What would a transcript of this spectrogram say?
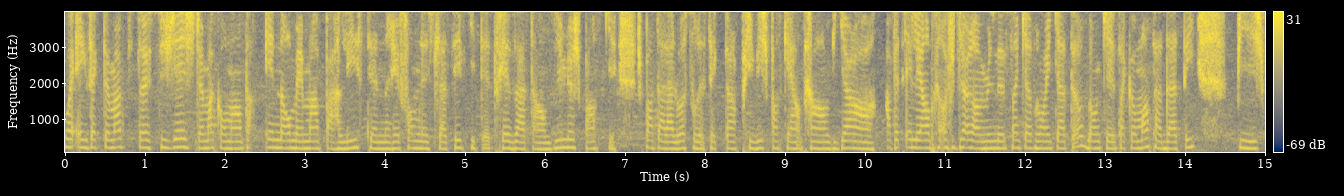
Oui, exactement. Puis c'est un sujet justement qu'on entend énormément parler. C'était une réforme législative qui était très attendue. Là. Je pense que je pense à la loi sur le secteur privé. Je pense qu'elle est entrée en vigueur en, en fait, elle est entrée en vigueur en 1994, donc euh, ça commence à dater. Puis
